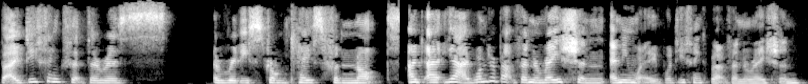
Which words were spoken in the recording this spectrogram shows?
but I do think that there is a really strong case for not. I, I, yeah, I wonder about veneration anyway. What do you think about veneration?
